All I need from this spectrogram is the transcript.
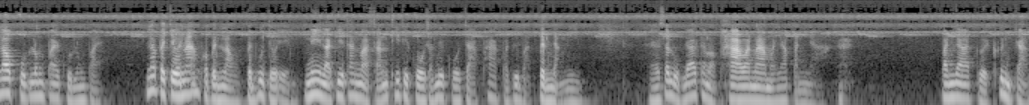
เราขุดลงไปขุดลงไป แล้วไปเจอน้ำก็เป็นเรา เป็นผู้เจอเอง นี่แหละที่ท่านว่าสันทิติโกสันติโกจากภาคปฏิบัติเป็นอย่างนี้สรุปแล้วท่านว่าภาวนามายปัญญา ปัญญาเกิดขึ้นจาก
